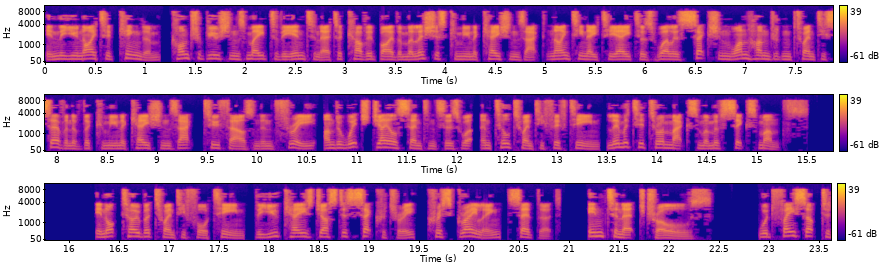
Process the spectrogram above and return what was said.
In the United Kingdom, contributions made to the Internet are covered by the Malicious Communications Act 1988 as well as Section 127 of the Communications Act 2003, under which jail sentences were, until 2015, limited to a maximum of six months. In October 2014, the UK's Justice Secretary, Chris Grayling, said that, "...Internet trolls would face up to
